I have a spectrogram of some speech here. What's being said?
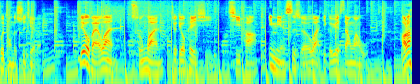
不同的世界了。六百万存完就丢配息，奇葩，一年四十二万，一个月三万五。好了，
